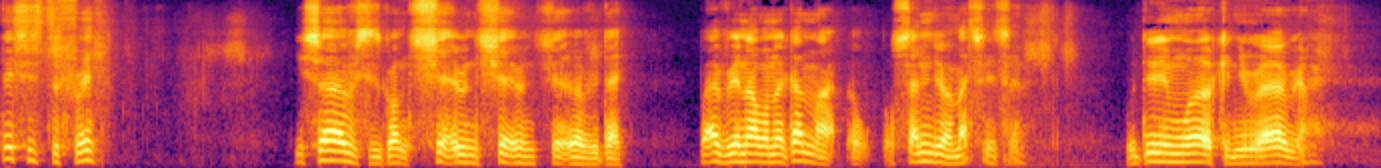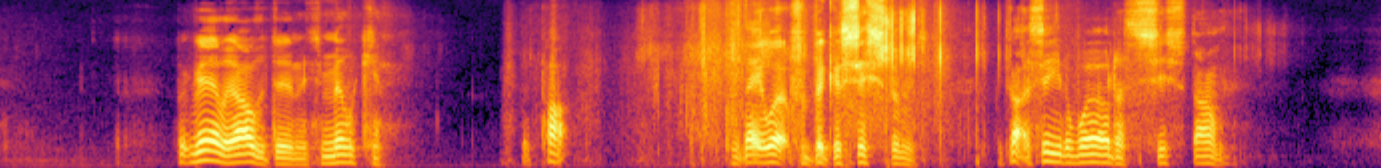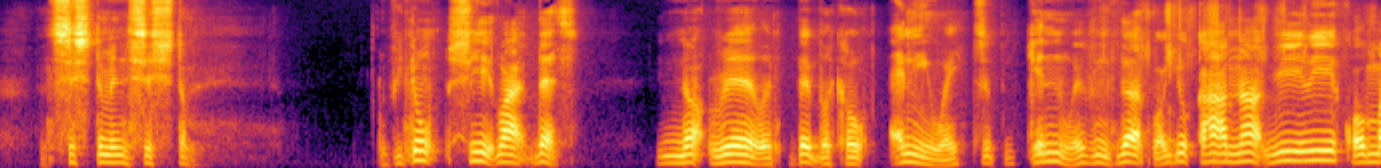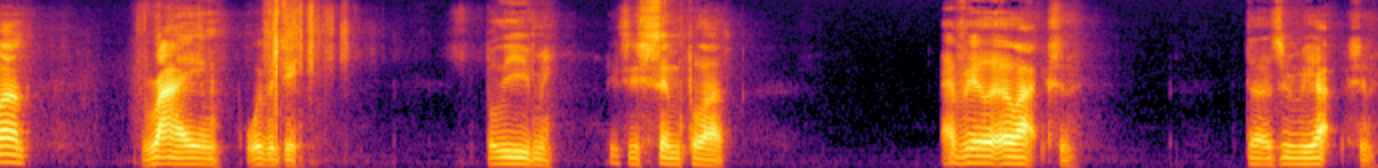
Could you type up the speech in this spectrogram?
this is the free. Your service has gone shitter and shitter and shitter every day. But every now and again, like, they'll, they'll send you a message saying, we're doing work in your area. But really, all they're doing is milking the pot. Because they work for bigger systems. You've got to see the world as system. And system in system. If you don't see it like this, you're not really biblical anyway to begin with, and therefore you cannot really command rhyme with a G. Believe me, it's as simple as every little action there's a reaction.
